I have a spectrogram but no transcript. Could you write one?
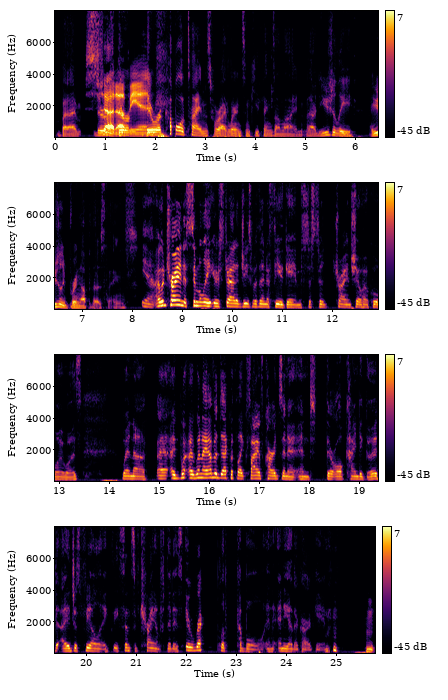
but I'm. Shut up, were, Ian. There were a couple of times where I learned some key things online. And I would usually, I usually bring up those things. Yeah, I would try and assimilate your strategies within a few games just to try and show how cool I was. When uh, I, I when I have a deck with like five cards in it and they're all kind of good, I just feel like a sense of triumph that is irreplicable in any other card game.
